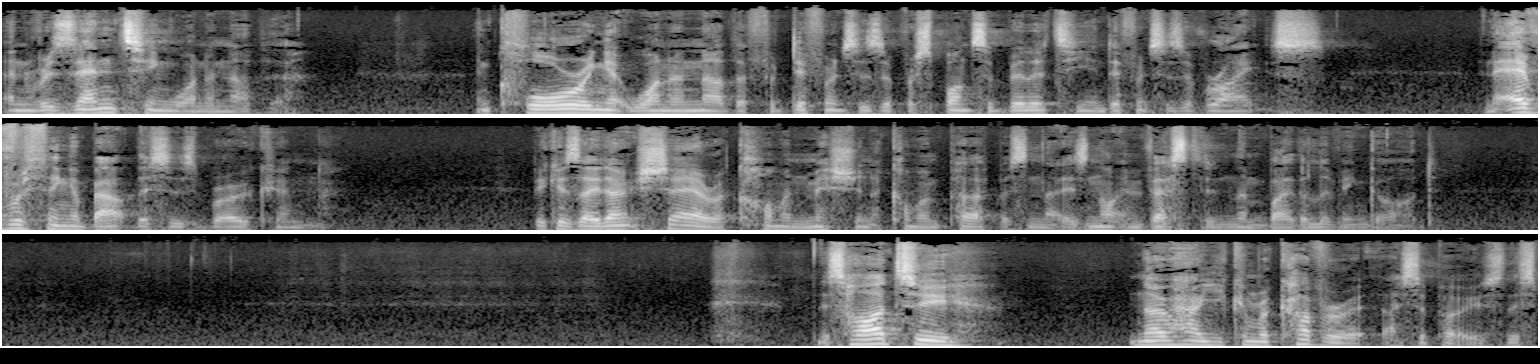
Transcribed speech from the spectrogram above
And resenting one another and clawing at one another for differences of responsibility and differences of rights. And everything about this is broken because they don't share a common mission, a common purpose, and that is not invested in them by the living God. It's hard to know how you can recover it, I suppose, this,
